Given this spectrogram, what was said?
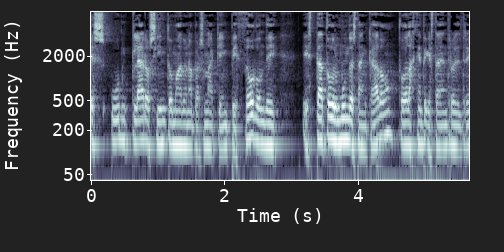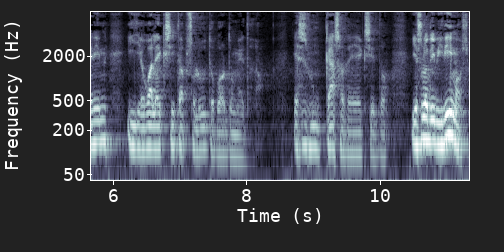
es un claro síntoma de una persona que empezó donde está todo el mundo estancado, toda la gente que está dentro del training y llegó al éxito absoluto por tu método. Ese es un caso de éxito. Y eso lo dividimos.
